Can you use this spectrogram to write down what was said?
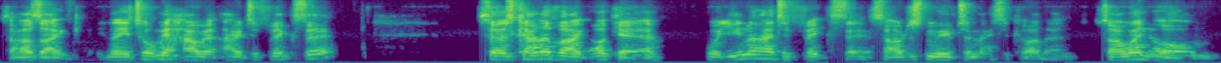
So I was like, and then he told me how how to fix it. So it's kind of like, okay, well, you know how to fix it, so I'll just move to Mexico then. So I went home,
